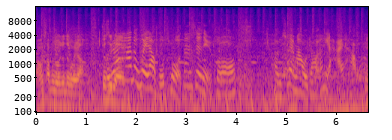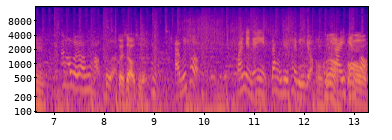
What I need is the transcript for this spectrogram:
好像差不多就这个味道，就是我觉得个它的味道不错，但是你说很脆吗？我觉得好像也还好哎。嗯，但它味道是好吃的，对，是好吃的。嗯，还不错。晚一点给你带回去配啤酒，我们下一点哦后。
